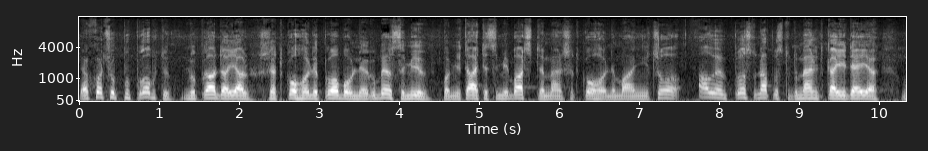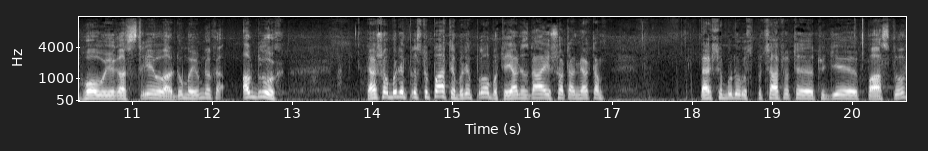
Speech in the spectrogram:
я хочу попробувати. Ну, правда, я ще такого не пробував, не робив. Самі пам'ятаєте, самі бачите, ще такого немає нічого. Але просто-напросто до мене така ідея в голову і розстрілила. Думаю, ну а вдруг? Так що будемо приступати, будемо пробувати. Я не знаю, що там, як там. Перше буду розпочатувати тоді пасту.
